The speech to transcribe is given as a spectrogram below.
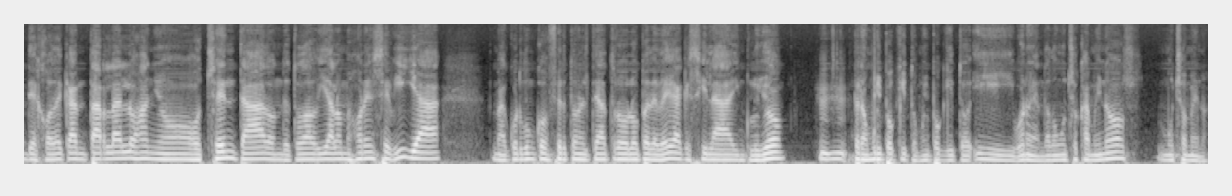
dejó de cantarla en los años 80, donde todavía a lo mejor en Sevilla, me acuerdo un concierto en el Teatro López de Vega que sí la incluyó, pero muy poquito, muy poquito. Y bueno, he andado muchos caminos, mucho menos.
